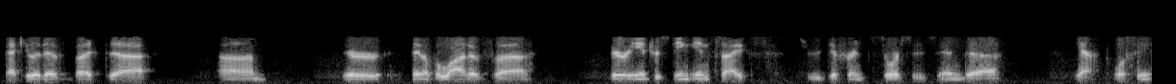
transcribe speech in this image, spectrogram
speculative, but uh, um, there have been a lot of uh, very interesting insights through different sources, and uh, yeah, we'll see.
